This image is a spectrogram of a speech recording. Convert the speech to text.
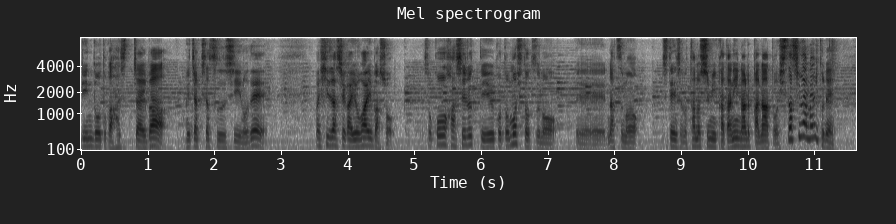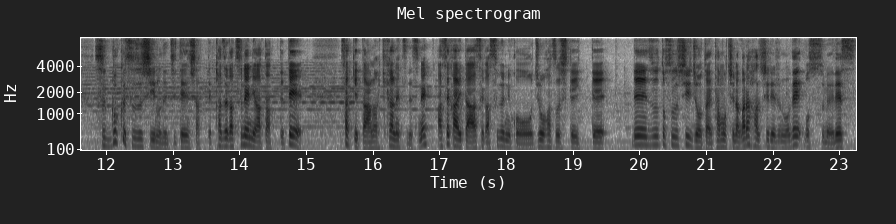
林道とか走っちゃえばめちゃくちゃ涼しいので、まあ、日差しが弱い場所。そこを走るっていうことも一つの、えー、夏の自転車の楽しみ方になるかなと。日差しがないとねすっごく涼しいので自転車って風が常に当たっててさっき言ったあの気化熱ですね。汗かいた汗がすぐにこう蒸発していってでずっと涼しい状態保ちながら走れるのでおすすめです、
